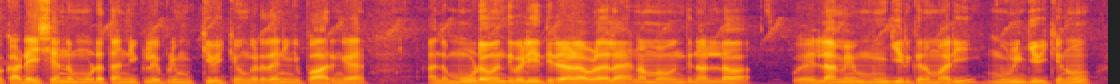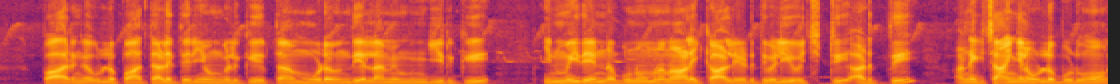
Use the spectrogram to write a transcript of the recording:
இப்போ கடைசியாக அந்த மூடை தண்ணிக்குள்ளே எப்படி முக்கி வைக்குங்கிறத நீங்கள் பாருங்கள் அந்த மூடை வந்து வெளியே தெரியாத அளவில் நம்ம வந்து நல்லா எல்லாமே முங்கி இருக்கிற மாதிரி முழுங்கி வைக்கணும். பாருங்கள் உள்ளே பார்த்தாலே தெரியும் உங்களுக்கு. த மூடை வந்து எல்லாமே முங்கி இருக்குது இனிமேல் இதை என்ன பண்ணுவோம்னா நாளைக்கு காலையில் எடுத்து வெளியே வச்சுட்டு அடுத்து அன்னைக்கு சாயங்காலம் உள்ளே போடுவோம்.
